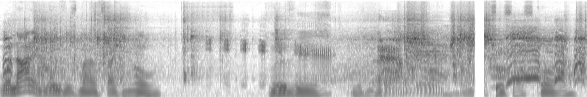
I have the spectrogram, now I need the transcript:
Well, not in movies, fact, no. Movies, he's not in there. Suicide Squad.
